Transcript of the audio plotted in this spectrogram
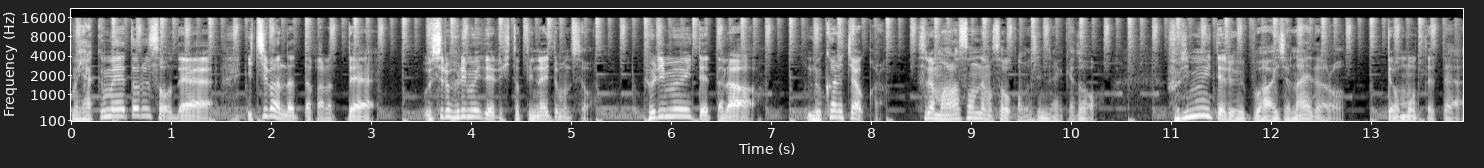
100m 走で1番だったからって後ろ振り向いてる人っていないと思うんですよ。振り向いてたら抜かれちゃうから。それはマラソンでもそうかもしんないけど振り向いてる場合じゃないだろうって思ってて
